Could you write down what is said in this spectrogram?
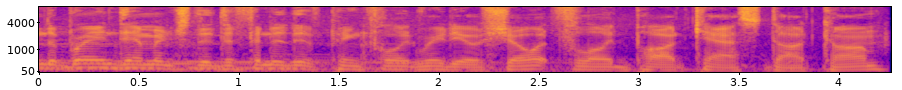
Welcome to Brain Damage, the definitive Pink Floyd radio show at FloydPodcast.com.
